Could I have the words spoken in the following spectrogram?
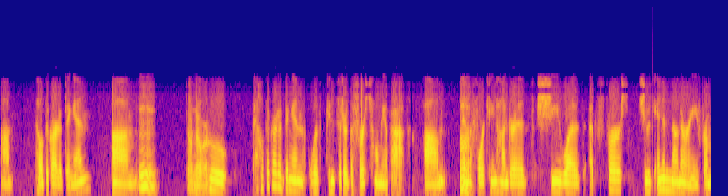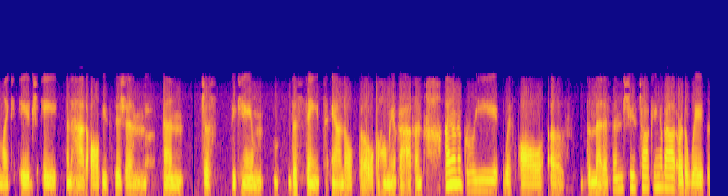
um hildegard of bingen um mm. don't know her who hildegard of bingen was considered the first homeopath um huh. in the 1400s she was at first she was in a nunnery from like age eight and had all these visions and just became the saint and also a homeopath. And I don't agree with all of the medicine she's talking about or the way the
